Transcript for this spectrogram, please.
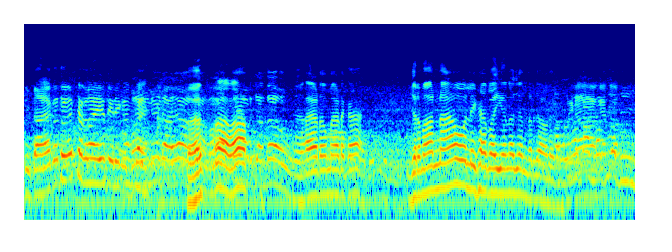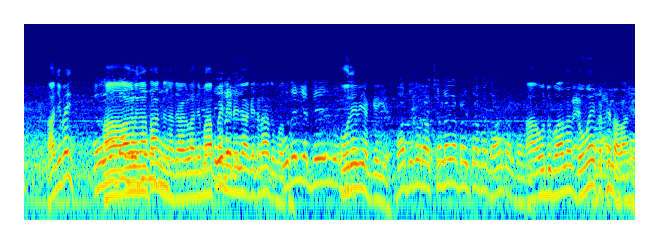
ਤੂੰ ਡਾਇਆ ਕਦੋਂ? ਇਹ ਝਗੜਾ ਇਹ ਤੇਰੇ ਕੰਮ ਹੈ। ਹੈਂ ਭਰਾਵਾ। ਜਾਂਦਾ ਉਹ। ਆਟੋਮੈਟਿਕ ਆ। ਜੁਰਮਾਨਾ ਆ, ਉਹ ਲਿਖਿਆ ਬਾਈ ਇਹਨਾਂ ਦੇ ਅੰਦਰ ਜਾਵੜੇ ਹਾਂਜੀ ਬਾਈ। ਹਾਂ ਅਗਲੀਆਂ ਧਾਂਗੀਆਂ ਚ ਅਗਲਾ ਜੇ ਮੈਂ ਆਪੇ ਨੇੜੇ ਜਾ ਕੇ ਚੜਾ ਦੂੰਗਾ ਉਹਦੇ ਵੀ ਅੱਗੇ ਉਹਦੇ ਵੀ ਅੱਗੇ ਹੀ ਆ। ਬਾਅਦ ਜਦੋਂ ਰਾਸ਼ਨ ਲੈਗਾ ਟਰੈਕਟਰ ਆਪਾਂ ਗਾਂ ਕਰ ਦਾਂਗੇ। ਹਾਂ ਉਦੋਂ ਬਾਅਦ ਦੋਵੇਂ ਇਕੱਠੇ ਲਾ ਲਾਂਗੇ।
